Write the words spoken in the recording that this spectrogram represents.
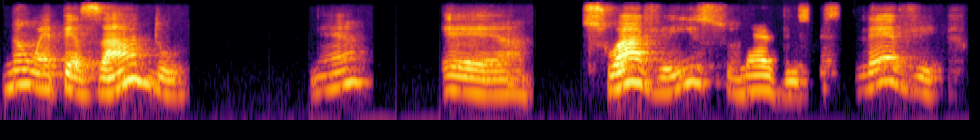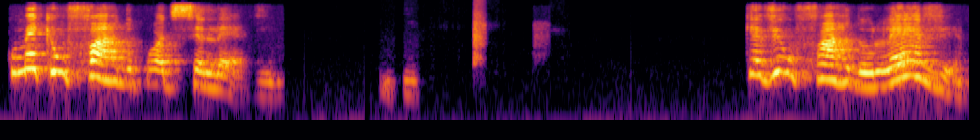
não é pesado, né? É suave, é isso? Leve. Leve. Como é que um fardo pode ser leve? Quer ver um fardo leve?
